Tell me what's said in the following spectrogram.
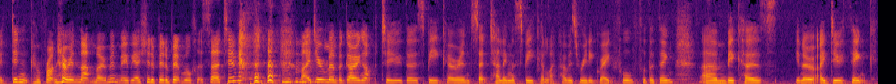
I didn't confront her in that moment. Maybe I should have been a bit more assertive. but I do remember going up to the speaker and telling the speaker like I was really grateful for the thing um, because you know I do think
